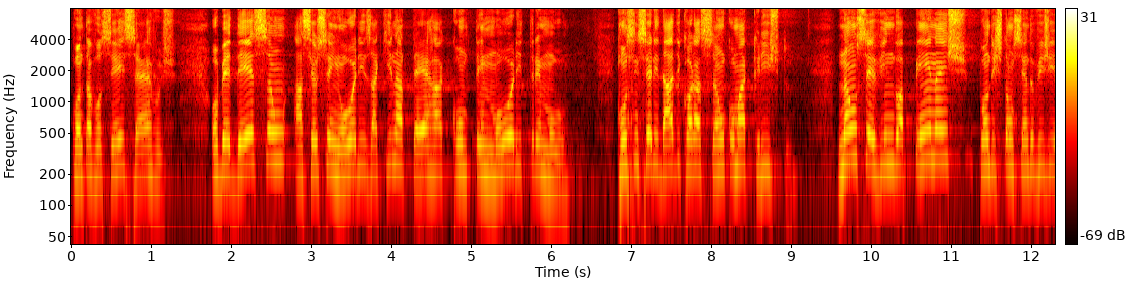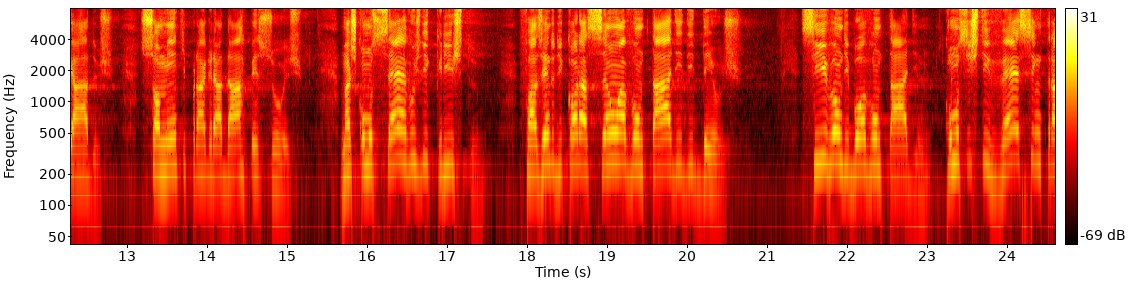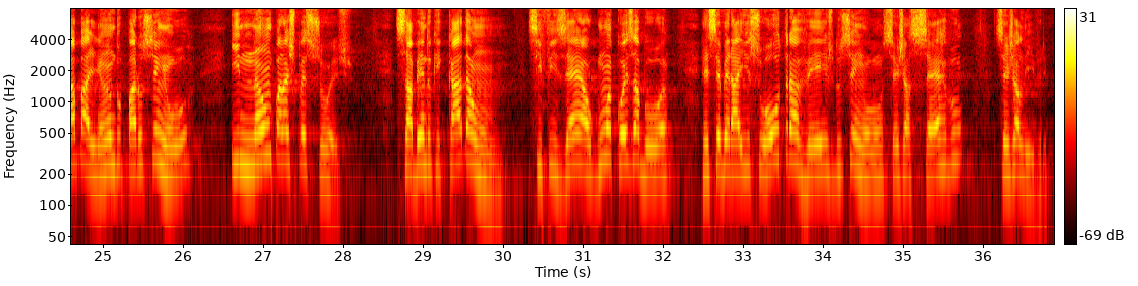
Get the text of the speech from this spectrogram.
Quanto a vocês, servos, obedeçam a seus senhores aqui na terra com temor e tremor, com sinceridade de coração, como a Cristo, não servindo apenas quando estão sendo vigiados somente para agradar pessoas, mas como servos de Cristo, fazendo de coração a vontade de Deus. Sirvam de boa vontade, como se estivessem trabalhando para o Senhor e não para as pessoas, sabendo que cada um, se fizer alguma coisa boa, receberá isso outra vez do Senhor, seja servo, seja livre.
